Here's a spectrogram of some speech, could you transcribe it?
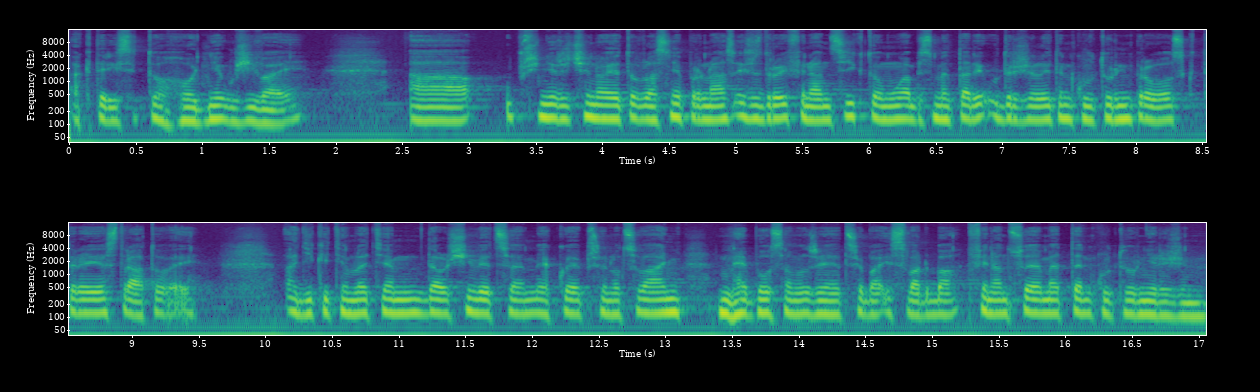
a kteří si to hodně užívají. A upřímně řečeno je to vlastně pro nás i zdroj financí k tomu, aby jsme tady udrželi ten kulturní provoz, který je ztrátový. A díky těm letěm dalším věcem, jako je přenocování nebo samozřejmě třeba i svatba, financujeme ten kulturní režim.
